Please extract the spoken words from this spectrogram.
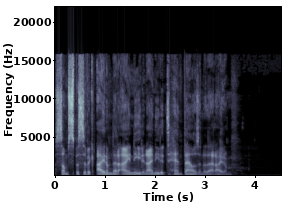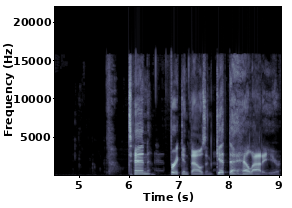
some specific item that I need and I needed 10,000 of that item. 10 freaking thousand. Get the hell out of here.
